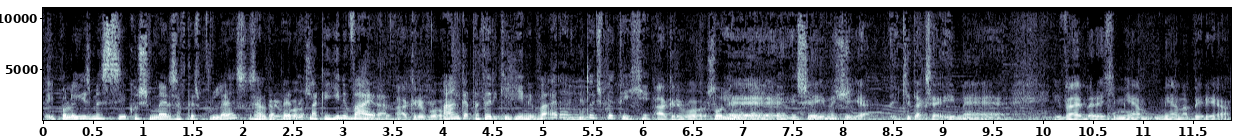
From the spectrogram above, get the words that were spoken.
υπολογίζεις μέσα στις 20 μέρες αυτές που λες, 45, Ακριβώς. να και γίνει viral. Ακριβώς. Αν καταφέρει και γίνει viral, το έχεις πετύχει. Ακριβώς. Πολύ μεγάλη επένδυση Και είναι όμως. και για- Κοίταξε, είναι, η Viber έχει μία, μία αναπηρία.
